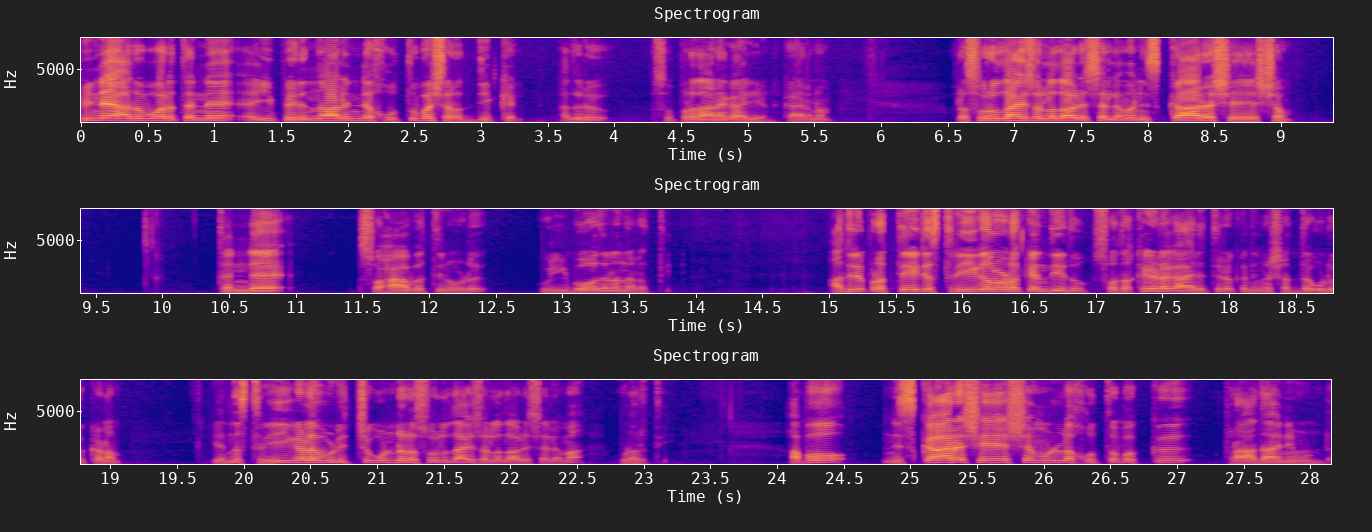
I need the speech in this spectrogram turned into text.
പിന്നെ അതുപോലെ തന്നെ ഈ പെരുന്നാളിന്റെ ഹുത്തുബ ശ്രദ്ധിക്കൽ അതൊരു സുപ്രധാന കാര്യമാണ്. കാരണം റസൂലുള്ളാഹി സല്ലാ അലൈഹി വസല്ലമ നിസ്കാര ശേഷം തന്റെ സ്വഹാബത്തിനോട് ഉത്ബോധനം നടത്തി. അതിൽ പ്രത്യേകിച്ച് സ്ത്രീകളോടൊക്കെ എന്ത് ചെയ്തു? സ്വതക്കയുടെ കാര്യത്തിലൊക്കെ നിങ്ങൾ ശ്രദ്ധ കൊടുക്കണം എന്ന് സ്ത്രീകളെ വിളിച്ചുകൊണ്ട് റസൂലുള്ളാഹി സ്വല്ലല്ലാഹു അലൈഹി വസല്ലമ ഉണർത്തി. അപ്പോൾ നിസ്കാര ശേഷമുള്ള ഹുത്തുബക്ക് പ്രാധാന്യമുണ്ട്.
